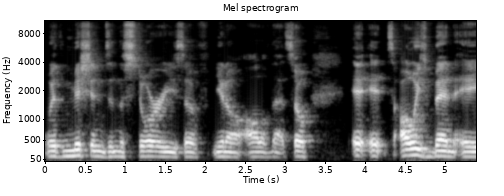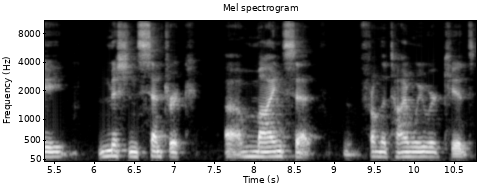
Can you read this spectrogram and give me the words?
with missions and the stories of you know all of that. So it, it's always been a mission centric uh, mindset from the time we were kids.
